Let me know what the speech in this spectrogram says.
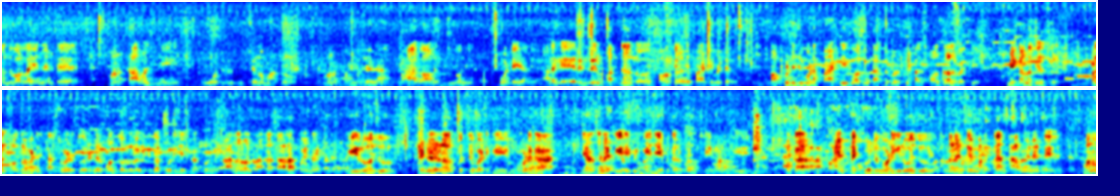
అందువల్ల ఏంటంటే మనకు కావాల్సిన ఓటు విషయంలో మాత్రం మనం కంపల్సరీగా బాగా ఆలోచించుకొని ఓటేయాలి. అలాగే రెండు వేల పద్నాలుగులో పవన్ కళ్యాణ్ పార్టీ పెట్టారు. అప్పటి నుంచి కూడా పార్టీ కోసం కష్టపడుతూ పది సంవత్సరాలు బట్టి మీకు అన్న తెలుసు పది సంవత్సరాలు బట్టి కష్టపడుతూ రెండు వేల పంతొమ్మిదిలో విడిగా పోటీ చేసిన కొన్ని కారణాల వల్ల రాక రాలేకపోయినా. ఈరోజు రెండు వేల నాలుగు వచ్చేపాటికి ఉమ్మడిగా జనసేన టీడీపీ బీజేపీ తరపు నుంచి మనకి ఒక ఆయన తగ్గుండి కూడా ఈ రోజు అన్నారంటే మనకు దాని కారణం ఏంటంటే మనం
